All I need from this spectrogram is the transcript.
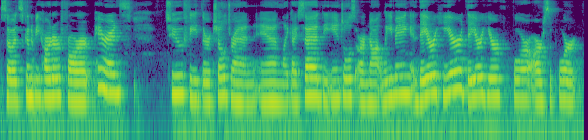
So it's going to be harder for parents to feed their children. And like I said, the angels are not leaving. They are here. They are here for our support.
